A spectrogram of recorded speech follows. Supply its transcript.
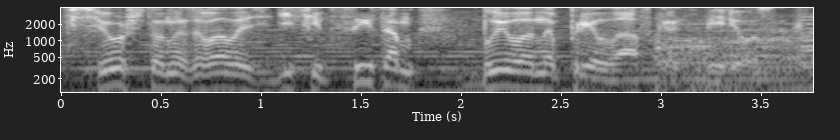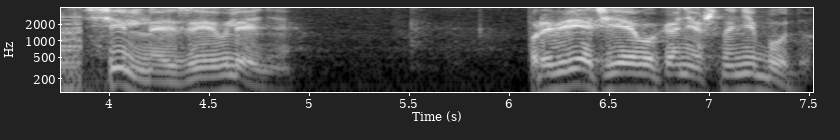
Все, что называлось дефицитом, было на прилавках березок. Сильное заявление. Проверять я его, конечно, не буду.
